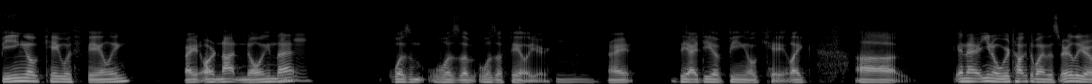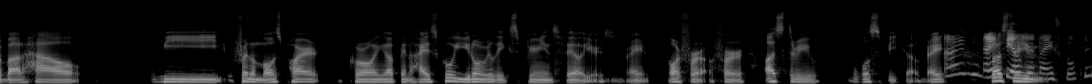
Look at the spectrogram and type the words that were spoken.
being okay with failing, right? Or not knowing that mhm. was a- was a was a failure, Mm. right? The idea of being okay, like, uh, and I, you know, we were talking about this earlier about how we, for the most part, growing up in high school, you don't really experience failures, Mm. right? Or for for us three, we'll speak of, right? i mean i failed three- in high school too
